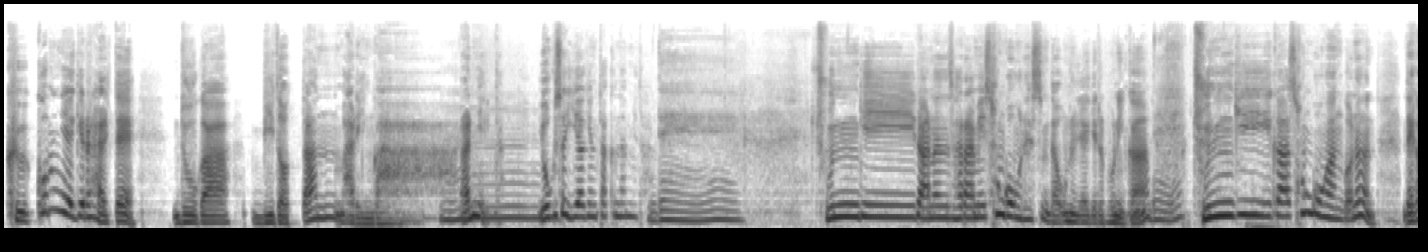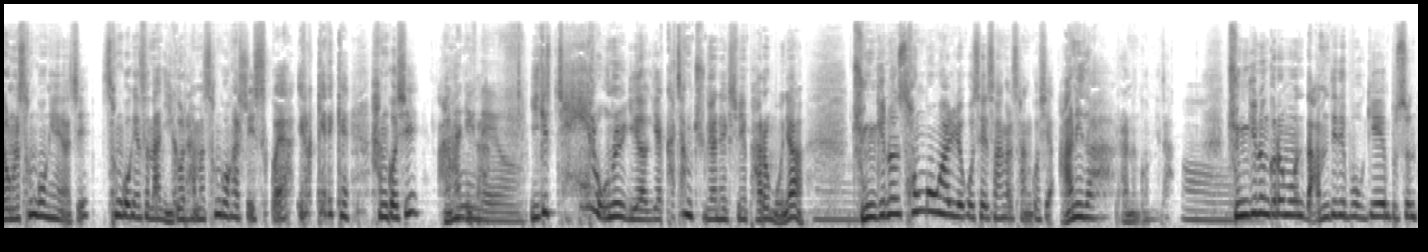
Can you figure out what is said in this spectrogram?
그 꿈 얘기를 할 때 누가 믿었단 말인가라는 음. 얘기입니다. 여기서 이야기는 딱 끝납니다. 네. 준기라는 사람이 성공을 했습니다. 오늘 얘기를 보니까. 네. 준기가 성공한 거는 내가 오늘 성공해야지. 성공해서 난 이걸 하면 성공할 수 있을 거야. 이렇게 이렇게 한 것이 아닙니다. 아니네요. 이게 제일 오늘 이야기의 가장 중요한 핵심이 바로 뭐냐. 음. 준기는 성공하려고 세상을 산 것이 아니다라는 겁니다. 어. 준기는 그러면 남들이 보기에 무슨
